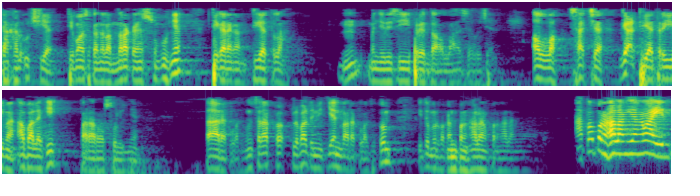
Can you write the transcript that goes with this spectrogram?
gagal ujian dimasukkan dalam neraka yang sesungguhnya dikarenakan dia telah hmm, menyelisih perintah Allah Azza wa Allah saja nggak dia terima, apalagi para rasulnya. Barakallahu. Secara global demikian barakallahu itu merupakan penghalang-penghalang. Atau penghalang yang lain,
